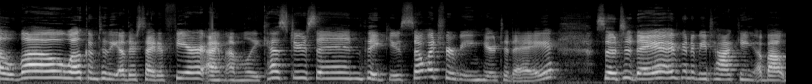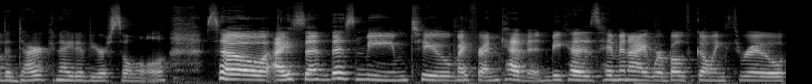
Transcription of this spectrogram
Hello, welcome to the other side of fear. I'm Emily Kesterson. Thank you so much for being here today. So, today I'm going to be talking about the dark night of your soul. So, I sent this meme to my friend Kevin because him and I were both going through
